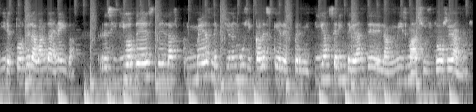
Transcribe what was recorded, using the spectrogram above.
director de la banda de Neiva. Recibió desde las primeras lecciones musicales que le permitían ser integrante de la misma a sus 12 años.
